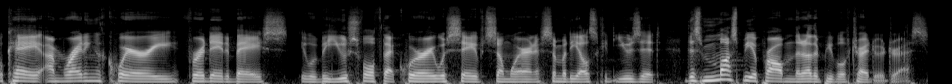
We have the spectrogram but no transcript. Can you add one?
okay, I'm writing a query for a database. It would be useful if that query was saved somewhere and if somebody else could use it. This must be a problem that other people have tried to address.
